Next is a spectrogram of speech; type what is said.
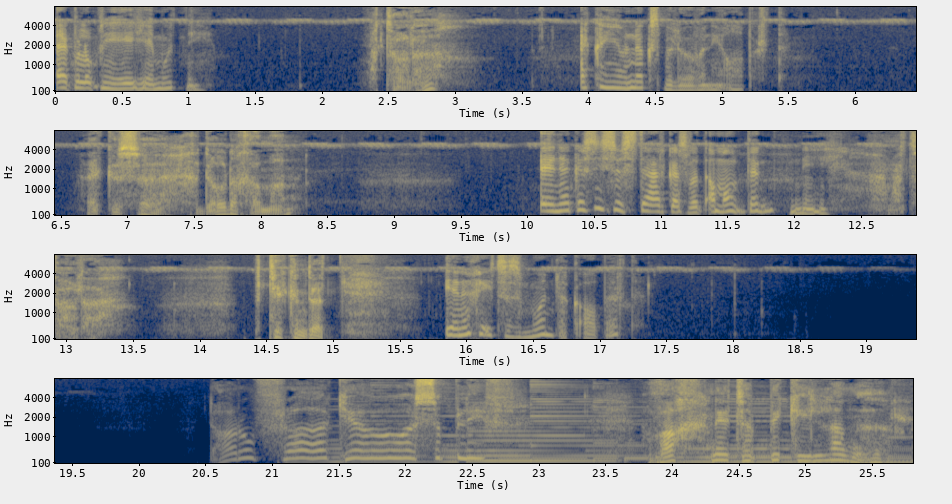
Ek wil ook nie hê jy moet nie. Matilda, Ek kan jou niks beloof nie, Albert. ek is 'n geduldige man. En ek is nie so sterk as wat almal dink nie. Matilda. Beteken dit Enigiets is moontlik, Albert. Daarom vra ek jou asseblief wag net 'n bietjie langer.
